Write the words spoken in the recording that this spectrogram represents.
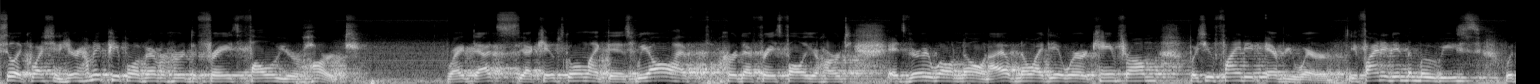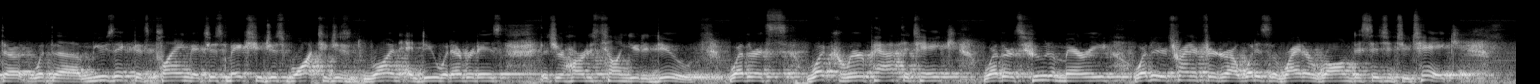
silly question here, how many people have ever heard the phrase, follow your heart? Right? That's, yeah, Caleb's going like this. We all have heard that phrase, follow your heart. It's very well known. I have no idea where it came from, but you find it everywhere. You find it in the movies with the, with the music that's playing that just makes you just want to just run and do whatever it is that your heart is telling you to do. Whether it's what career path to take, whether it's who to marry, whether you're trying to figure out what is the right or wrong decision to take,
